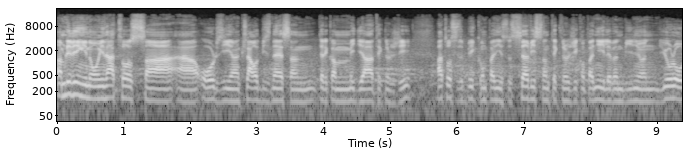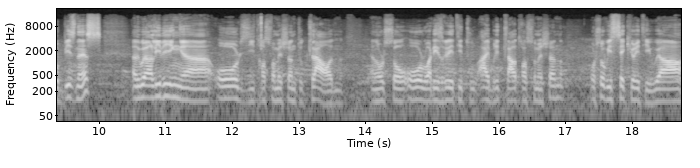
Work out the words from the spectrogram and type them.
I'm leading you know, in Atos uh, uh, all the uh, cloud business and telecom media technology. Atos is a big company, it's a service and technology company, 11 billion euro business. And we are leading uh, all the transformation to cloud and also all what is related to hybrid cloud transformation, also with security. We are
